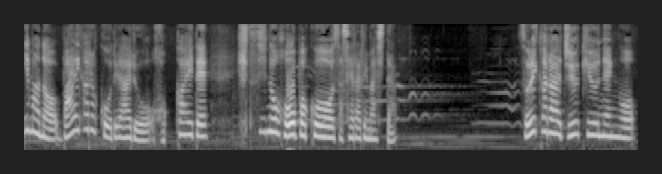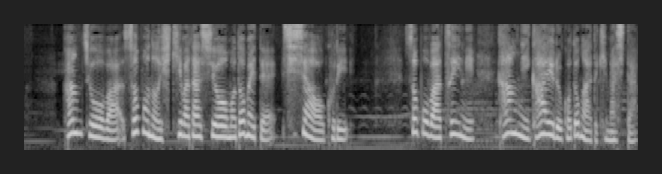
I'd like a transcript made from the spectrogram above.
今のバイガル湖である北海で羊の放牧をさせられました。それから19年後、館長は祖母の引き渡しを求めて死者を送り、祖母はついに館に帰ることができました。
